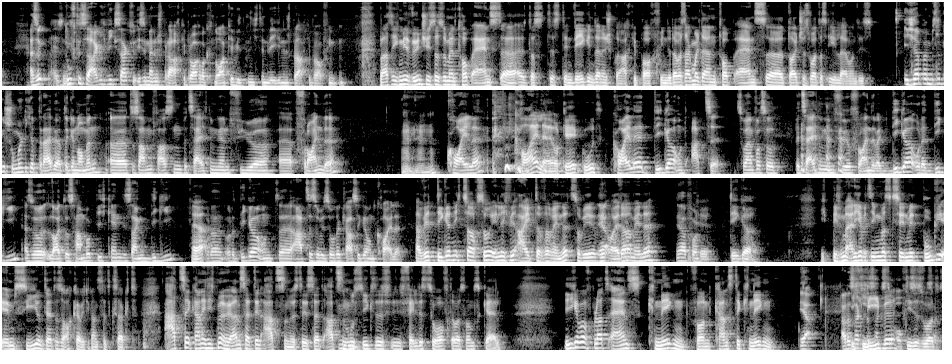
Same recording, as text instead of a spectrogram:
Also, Dufte sage ich, wie gesagt, ist in meinem Sprachgebrauch, aber Knorke wird nicht den Weg in den Sprachgebrauch finden. Was ich mir wünsche, ist, dass du mein Top 1 äh, dass das den Weg in deinen Sprachgebrauch findet. Aber sag mal dein Top 1 äh, deutsches Wort, das eh leibend ist. Ich habe ein bisschen geschummelt, ich habe drei Wörter genommen, äh, zusammenfassend Bezeichnungen für äh, Freunde. Mhm. Keule. Keule, okay, gut. Keule, Digger und Atze. So einfach so Bezeichnungen für Freunde, weil Digger oder Diggi, also Leute aus Hamburg, die ich kenne, die sagen Diggi ja. oder, oder Digger und äh, Arze sowieso der Klassiker und Keule. Aber wird Digger nicht so auch so ähnlich wie Alter verwendet, so wie, wie ja, Alter am Ende? Ja, voll. Okay. Digger. Ich bin mir ein, ich habe jetzt irgendwas gesehen mit Boogie MC und der hat das auch, glaube ich, die ganze Zeit gesagt. Atze kann ich nicht mehr hören seit den Atzen. Weißt du, seit Atzenmusik, mhm. das fällt es zu oft, aber sonst geil. Ich habe auf Platz 1 Knegen von Kannst du Knegen. Ja. Ah, ich liebe dieses Wort.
